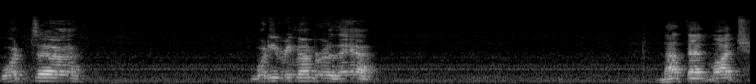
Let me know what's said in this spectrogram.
What, uh, what do you remember of that? Not that much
